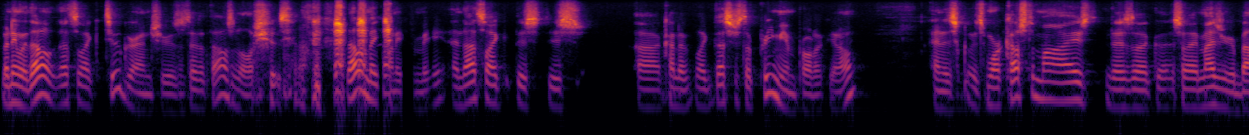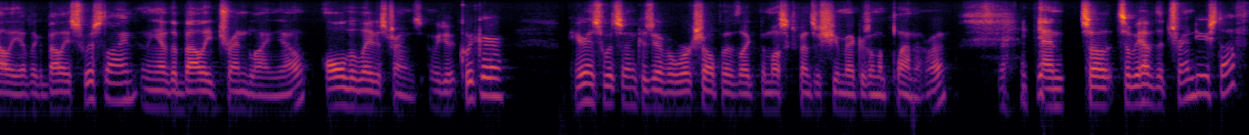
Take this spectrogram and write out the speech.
but anyway, that'll that's like two grand shoes instead of thousand dollar shoes. You know? that'll make money for me, and that's like this this uh, kind of like that's just a premium product, you know and it's, it's more customized. There's a so I imagine your Bally, you have like a Bally Swiss line, and then you have the Bally trend line. You know, all the latest trends. And we do it quicker here in Switzerland because you have a workshop of like the most expensive shoemakers on the planet, right? and so so we have the trendier stuff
